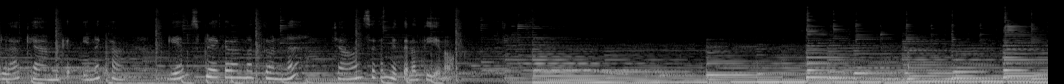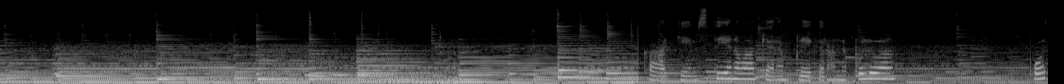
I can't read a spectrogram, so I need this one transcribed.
තියෙනවා ඒ විතරක් නෙමේ අපි කෑම එක ඕඩ කරලා කෑම එක එනකම් ගේම්ස් ප්ලේ කරන්නත් ඔන්න චාන්සක මෙතන තියෙනවා. කාඩ් ගේම්ස් තියෙනවා කැරම් ප්ලේ කරන්න පුළුවන්. පොත්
